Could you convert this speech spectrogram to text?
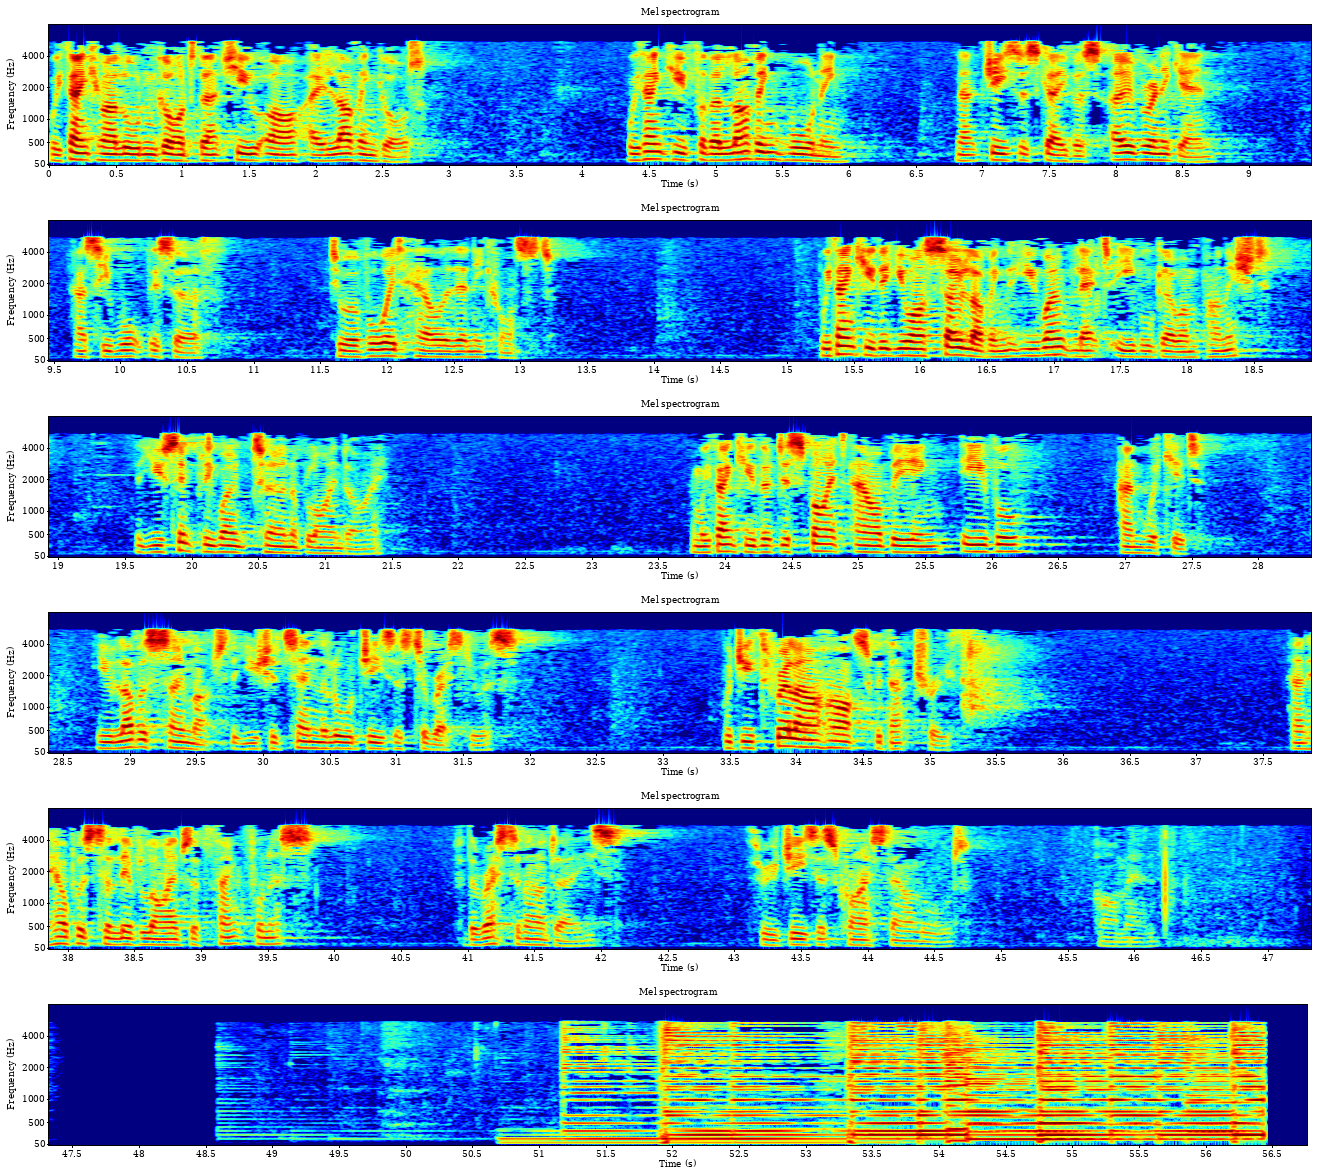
We thank you, our Lord and God, that you are a loving God. We thank you for the loving warning that Jesus gave us over and again as he walked this earth to avoid hell at any cost. We thank you that you are so loving that you won't let evil go unpunished, that you simply won't turn a blind eye. And we thank you that despite our being evil and wicked, you love us so much that you should send the Lord Jesus to rescue us. Would you thrill our hearts with that truth and help us to live lives of thankfulness for the rest of our days, through Jesus Christ our Lord. Amen.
